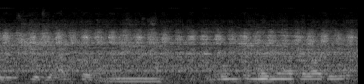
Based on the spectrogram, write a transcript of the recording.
ていう記事があって、本当に盛り上がったわけです。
